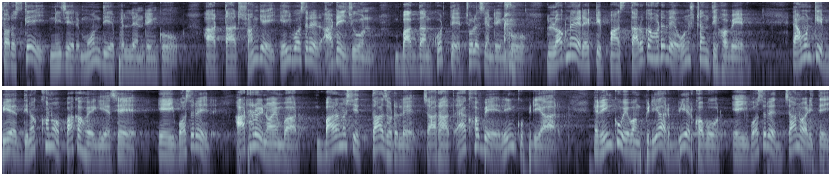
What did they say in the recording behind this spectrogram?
সরোজকেই নিজের মন দিয়ে ফেললেন রিঙ্কু। আর তার সঙ্গে এই বছরের আটই জুন বাগদান করতে চলেছেন রিঙ্কু। লগ্নের একটি পাঁচ তারকা হোটেলে অনুষ্ঠানটি হবে। এমনকি বিয়ের দিনক্ষণও পাকা হয়ে গিয়েছে। এই বছরের আঠারোই নভেম্বর বারাণসীর তাজ হোটেলে চার হাত এক হবে রিঙ্কু প্রিয়ার। রিঙ্কু এবং প্রিয়ার বিয়ের খবর এই বছরের জানুয়ারিতেই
